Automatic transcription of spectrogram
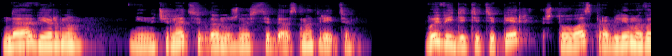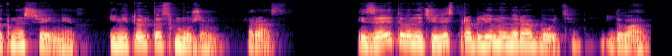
Да, верно. Не начинать всегда нужно с себя. Смотрите. Вы видите теперь, что у вас проблемы в отношениях. И не только с мужем. Раз. Из-за этого начались проблемы на работе. Два.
